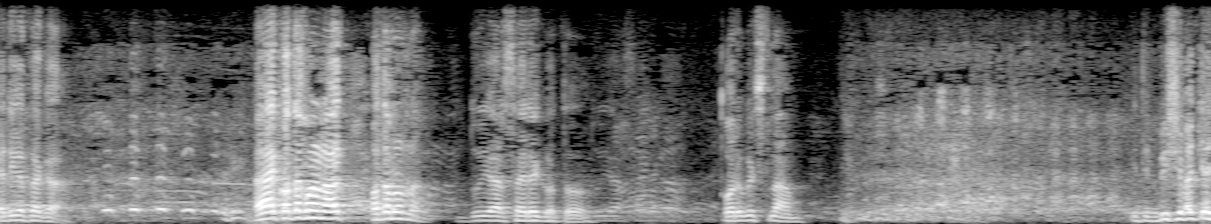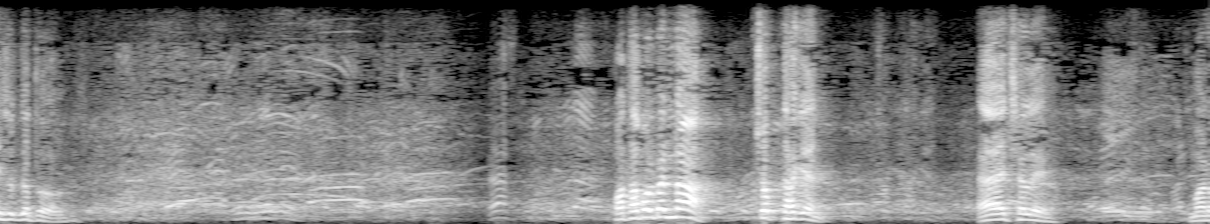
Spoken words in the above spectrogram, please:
এদিকে থাকা। এই, কথা বলো না, কথা বলো না। দুই আর সাইরে কত? তোরে গেছিলাম এটা বেশি বাকি আছে কত? কথা বলবেন না, চুপ থাকেন। এই ছেলে তোমার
